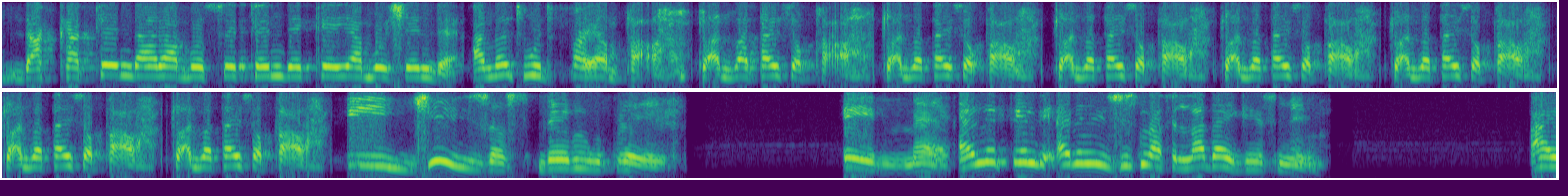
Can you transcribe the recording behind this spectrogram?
Dakatenda rabo setende ke yabo shende. Anoint with fire and power to advertise your power, to advertise your power, to advertise your power, to advertise your power, to advertise your power, to advertise your power, to advertise your power. In Jesus' name we pray. Amen. Anything the enemy is using as a ladder against me, I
